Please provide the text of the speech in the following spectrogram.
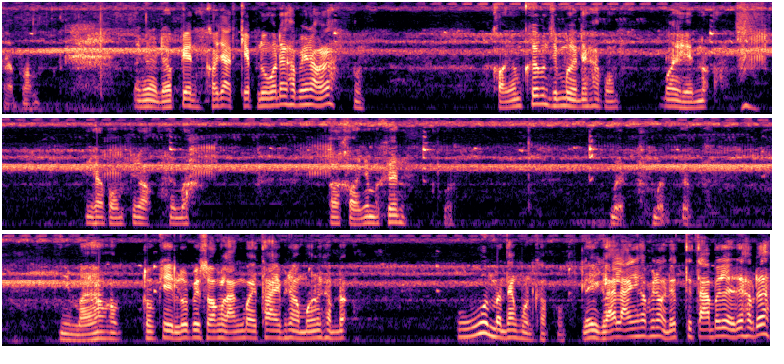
ครับผมเดี๋ยวเปลี่ยนเขาอยากเก็บนูกันนะครับพี่น้องนะ ขอย้ำเครื่องมันสิหมื่นนะครับ ผมบ่ให้เห็นเนาะนี่ครับผมพี่น้องเห็นปะปลาเขายังมาขึ้นเหมือนเหมือนแบบนี่หมายเอาครับโตเกีรถไปสองหลังใบไทยพี่น้องเมืองนะครับเนาะโอ้มันทั้งหมดครับผมเลยอีกหลายหลังอยู่ครับพี่น้องเดี๋ยวติดตามไปเลยนะครับเด้อ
